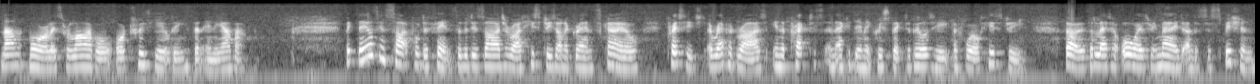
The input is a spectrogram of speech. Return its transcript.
none more or less reliable or truth-yielding than any other. McNeill's insightful defence of the desire to write histories on a grand scale presaged a rapid rise in the practice and academic respectability of world history, though the latter always remained under suspicion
